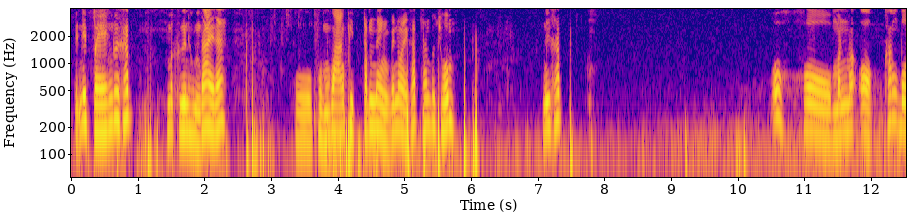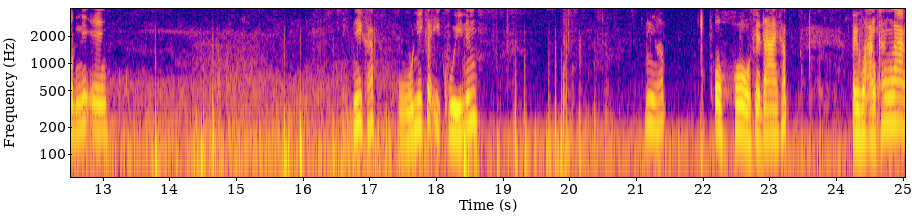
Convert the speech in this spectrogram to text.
เป็นไอ้แปลงด้วยครับ เมื่อคืนผมได้นะโอ้ผมวางผิดตำแหน่งไปหน่อยครับท่านผู้ชม นี่ครับ โอ้โห มันมาออกข้างบนนี่เอง นี่ครับโหนี่ก็อีกขุยนึง นี่ครับ โอ้โห เสียดายครับ ไปวางข้างล่าง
